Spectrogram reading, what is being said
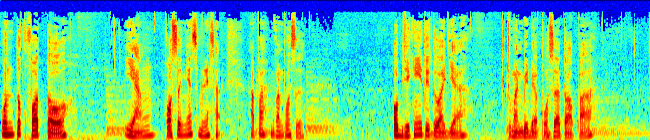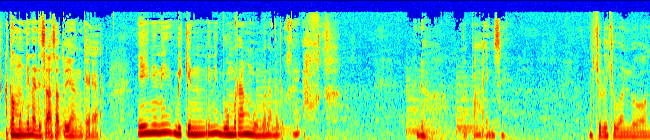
untuk foto yang posenya sebenarnya apa? Bukan pose. Objeknya itu itu aja. Cuman beda pose atau apa. Atau mungkin ada salah satu yang kayak ya ini nih bikin ini bumerang bumerang. Itu kayak ah, aduh ngapain sih? Lucu-lucuan doang.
